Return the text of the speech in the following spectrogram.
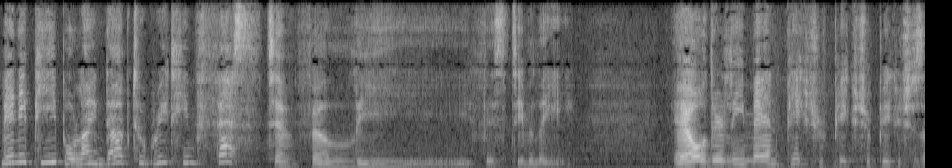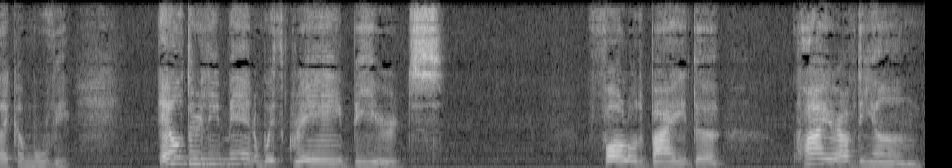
many people lined up to greet him festively. Festively. Elderly men, picture, picture, picture, just like a movie. Elderly men with gray beards, followed by the choir of the young,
